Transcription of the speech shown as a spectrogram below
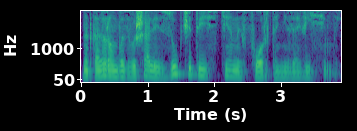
над которым возвышались зубчатые стены форта Независимый.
